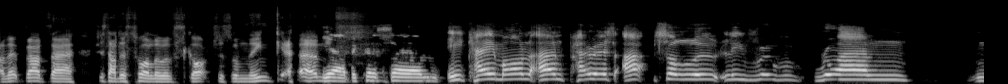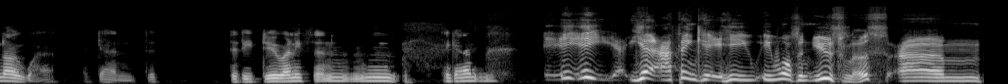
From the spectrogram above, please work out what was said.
I bet Brad's there, just had a swallow of scotch or something. Um, yeah, because um, he came on and Perez absolutely ru- ran nowhere again. Did did he do anything again? He, he, yeah, I think he, he, he wasn't useless. Um,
